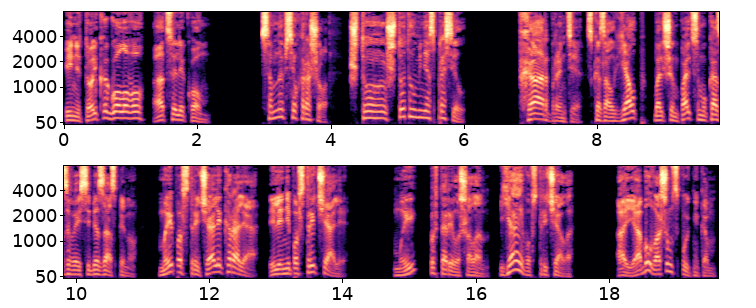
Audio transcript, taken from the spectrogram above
И не только голову, а целиком». «Со мной все хорошо. Что... что ты у меня спросил?» «В Харбранте», — сказал Ялп, большим пальцем указывая себе за спину. «Мы повстречали короля. Или не повстречали?» «Мы?» — повторила Шалан. «Я его встречала». «А я был вашим спутником.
